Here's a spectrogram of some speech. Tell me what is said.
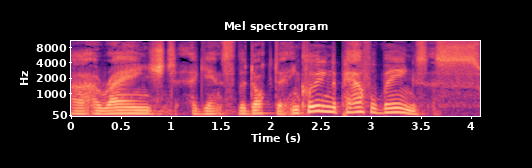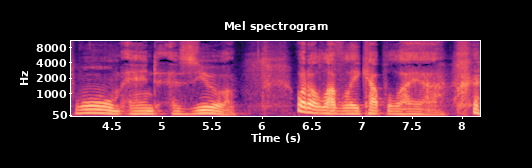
are arranged against the Doctor, including the powerful beings Swarm and Azure. What a lovely couple they are. A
